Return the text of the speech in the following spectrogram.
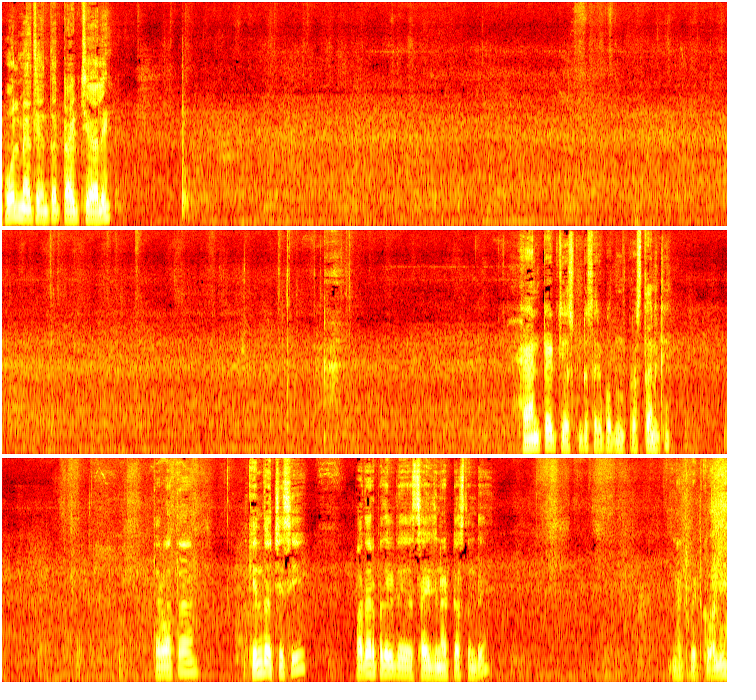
హోల్ మ్యాచ్ ఎంత టైట్ చేయాలి హ్యాండ్ టైట్ చేసుకుంటే సరిపోతుంది ప్రస్తుతానికి. తర్వాత కింద వచ్చేసి పదహారు పదిహేడు సైజు నట్టు వస్తుంది. నట్టు పెట్టుకోవాలి.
